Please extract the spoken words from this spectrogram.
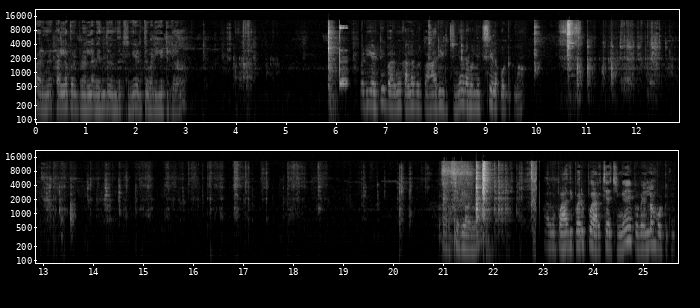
பாருங்கள் கடலப்பருப்பு நல்லா வெந்து வந்துடுச்சுங்க எடுத்து வடிகட்டிக்கலாம். வடிகட்டி பாருங்கள் கடலப்பருப்பு ஆறிடுச்சுங்க நம்ம மிக்சியில் போட்டுக்கலாம். அரைச்சிக்கலாங்க பாருங்க பாதி பருப்பு அரைச்சாச்சுங்க. இப்போ வெல்லம் போட்டுக்கலாம்.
